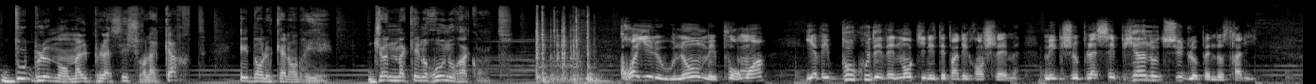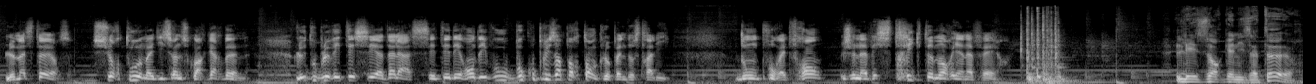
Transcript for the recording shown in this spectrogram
doublement mal placé sur la carte est dans le calendrier. John McEnroe nous raconte. Croyez-le ou non, mais pour moi, il y avait beaucoup d'événements qui n'étaient pas des grands chelems, mais que je plaçais bien au-dessus de l'Open d'Australie. Le Masters, surtout au Madison Square Garden. Le WTC à Dallas, c'était des rendez-vous beaucoup plus importants que l'Open d'Australie, dont, pour être franc, je n'avais strictement rien à faire. Les organisateurs,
